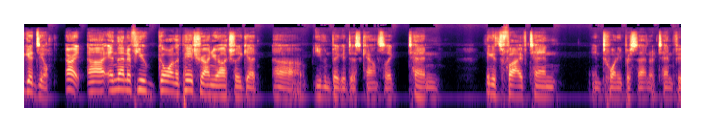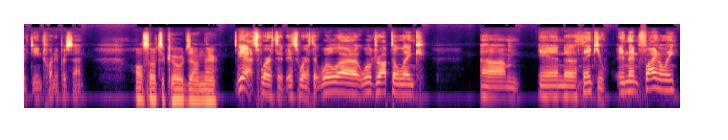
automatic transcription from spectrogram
good deal. All right, uh, and then if you go on the Patreon, you actually get uh, even bigger discounts, like ten. I think it's five, ten, and twenty percent, or 10, 15, 20 percent. All sorts of codes on there. Yeah, it's worth it. It's worth it. We'll uh, we'll drop the link. Um, and uh, thank you. And then finally,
